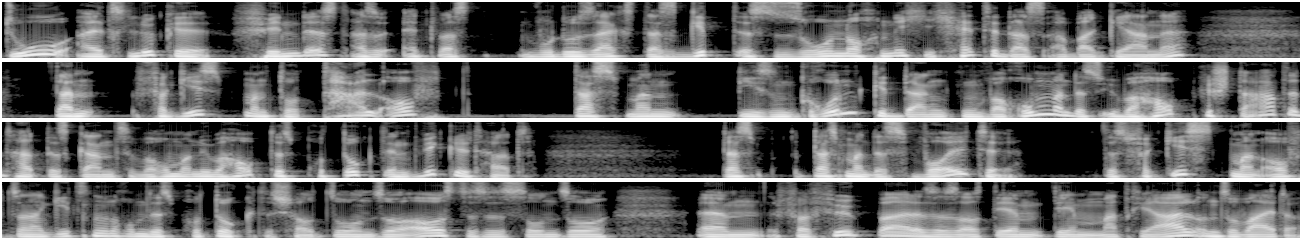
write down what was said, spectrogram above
du als Lücke findest, also etwas, wo du sagst, das gibt es so noch nicht, ich hätte das aber gerne, dann vergisst man total oft, dass man diesen Grundgedanken, warum man das überhaupt gestartet hat, das Ganze, warum man überhaupt das Produkt entwickelt hat, dass, dass man das wollte, das vergisst man oft, sondern geht es nur noch um das Produkt. Das schaut so und so aus, das ist so und so ähm, verfügbar, das ist aus dem, dem Material und so weiter.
